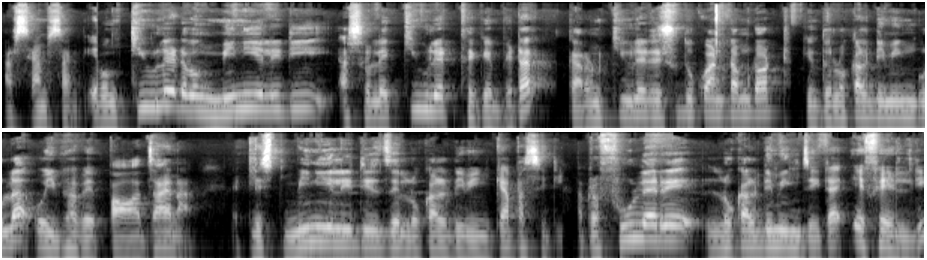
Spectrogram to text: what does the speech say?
আর স্যামসাং। এবং কিউলেট এবং মিনি এলইডি আসলে কিউলেট থেকে বেটার কারণ কিউলেডের শুধু কোয়ান্টাম ডট কিন্তু লোকাল ডিমিংগুলা ওইভাবে পাওয়া যায় না। অ্যাটলিস্ট মিনি এলইডির যে লোকাল ডিমিং ক্যাপাসিটি আপনার ফুল এরে লোকাল ডিমিং যেটা এফএলডি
